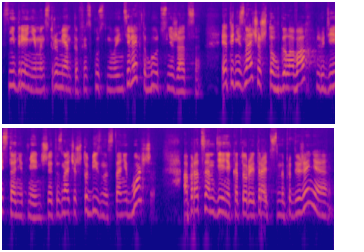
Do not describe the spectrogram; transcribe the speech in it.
с внедрением инструментов искусственного интеллекта будут снижаться. Это не значит, что в головах людей станет меньше. Это значит, что бизнес станет больше, а процент денег, которые тратятся на продвижение,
